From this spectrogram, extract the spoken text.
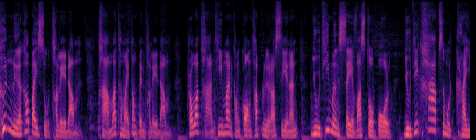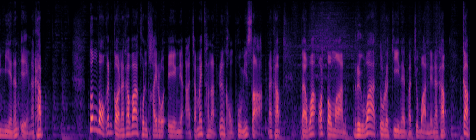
ขึ้นเหนือเข้าไปสู่ทะเลดำถามว่าทำไมต้องเป็นทะเลดำ เพราะว่าฐานที่มั่นของกองทัพเรือรัสเซียนั้น อยู่ที่เมืองเซวัสโตโปล อยู่ที่คาบสมุทรไครเมียนั่นเองนะครับต้องบอกกันก่อนนะครับว่าคนไทยเราเองเนี่ยอาจจะไม่ถนัดเรื่องของภูมิศาสตร์นะครับ แต่ว่าออตโตมันหรือว่าตุรกีในปัจจุบันเนี่ยนะครับ กับ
